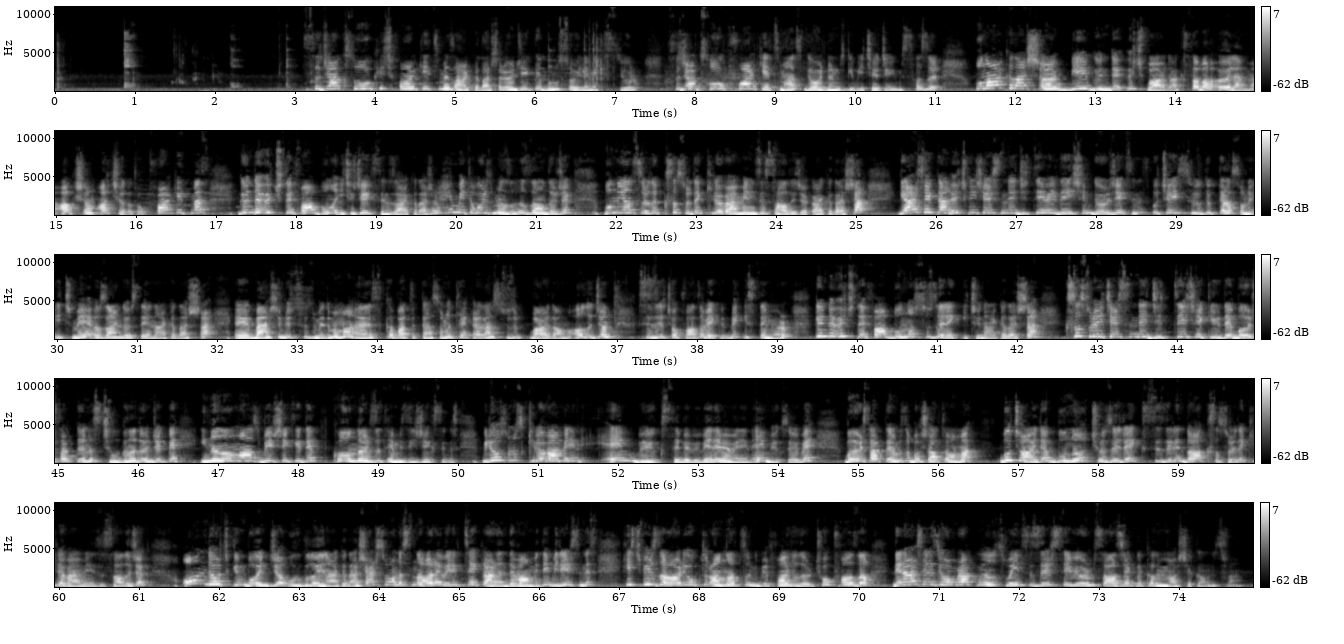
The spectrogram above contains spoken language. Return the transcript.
Sıcak soğuk hiç fark etmez arkadaşlar. Öncelikle bunu söylemek istiyorum. Sıcak soğuk fark etmez. Gördüğünüz gibi içeceğimiz hazır. Bunu arkadaşlar bir günde 3 bardak sabah, öğlen ve akşam aç ya da tok fark etmez. Günde 3 defa bunu içeceksiniz arkadaşlar. Hem metabolizmanızı hızlandıracak. Bunun yanı sıra da kısa sürede kilo vermenizi sağlayacak arkadaşlar. Gerçekten 3 gün içerisinde ciddi bir değişim göreceksiniz. Bu çayı süzdükten sonra içmeye özen gösterin arkadaşlar. Ee, ben şimdi süzmedim ama e, kapattıktan sonra tekrardan süzüp bardağımı alacağım. Sizi çok fazla bekletmek istemiyorum. Günde 3 defa bunu süzerek için arkadaşlar. Kısa süre içerisinde ciddi şekilde bağırsaklarınız çılgına dönecek ve inanılmaz bir şekilde kolonlarınızı temizleyeceksiniz. Biliyorsunuz kilo vermenin en büyük sebebi, verememenin en büyük sebebi bağırsaklarımızı boşaltamamak. Bu çayda bunu çözerek sizlerin daha kısa sürede kilo vermenizi sağlayacak. 14 gün boyunca uygulayın arkadaşlar. Sonrasında ara verip tekrardan devam edebilirsiniz. Hiçbir zararı yoktur. Anlattığım gibi faydaları çok fazla. Denerseniz yorum bırakmayı unutmayın. Sizleri seviyorum. Sağlıcakla kalın ve hoşçakalın lütfen.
